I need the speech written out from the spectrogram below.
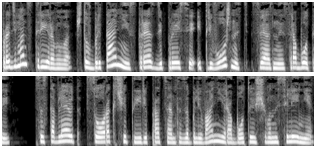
продемонстрировала, что в Британии стресс, депрессия и тревожность, связанные с работой, составляют 44% заболеваний работающего населения.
